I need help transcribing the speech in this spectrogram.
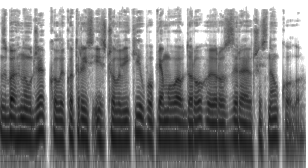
збагнув Джек, коли котрийсь із чоловіків попрямував дорогою, роззираючись навколо.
